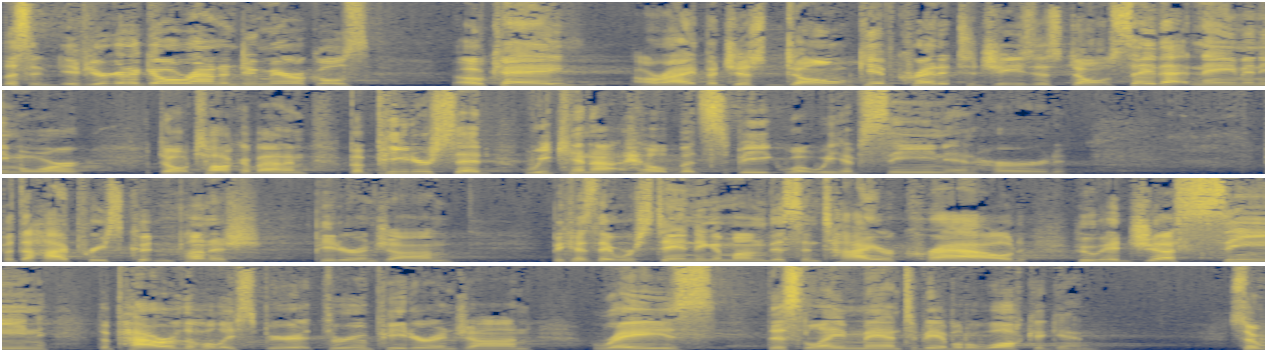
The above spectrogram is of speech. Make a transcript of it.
Listen, if you're going to go around and do miracles, okay, all right, but just don't give credit to Jesus. Don't say that name anymore. Don't talk about him. But Peter said, We cannot help but speak what we have seen and heard. But the high priest couldn't punish Peter and John because they were standing among this entire crowd who had just seen the power of the Holy Spirit through Peter and John raise this lame man to be able to walk again. So,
